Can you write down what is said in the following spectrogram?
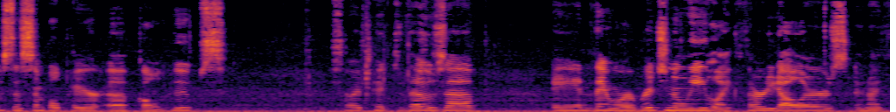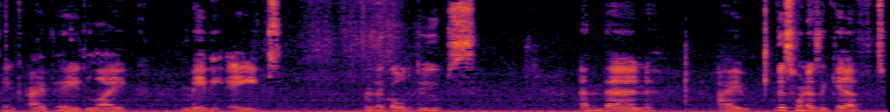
Just a simple pair of gold hoops. So I picked those up and they were originally like $30 and I think I paid like maybe 8 for the gold hoops. And then I this one is a gift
